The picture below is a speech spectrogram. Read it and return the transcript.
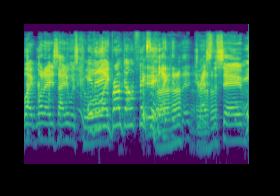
Like what I decided was cool. If it ain't like, broke, don't fix it. like Uh-huh, the- the dress uh-huh. the same.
